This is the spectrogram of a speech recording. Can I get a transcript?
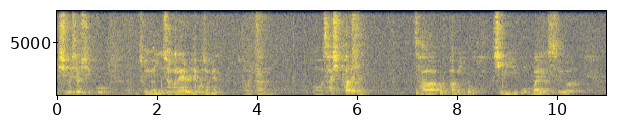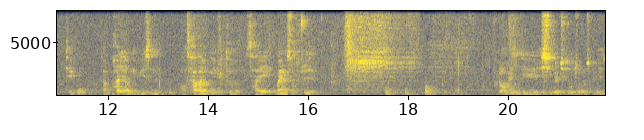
식을 세울 수 있고 어, 저희가 인수분해를 해보자면 어, 일단 어, 48은 4 곱하기 12이고 마이너스가 되고 다음 8이 나오기 위해서는 어, 4가 여기부터 4에 마이너스가 붙여야 됩니다. 그러면 이제 식을 최종적으로 정리하죠.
